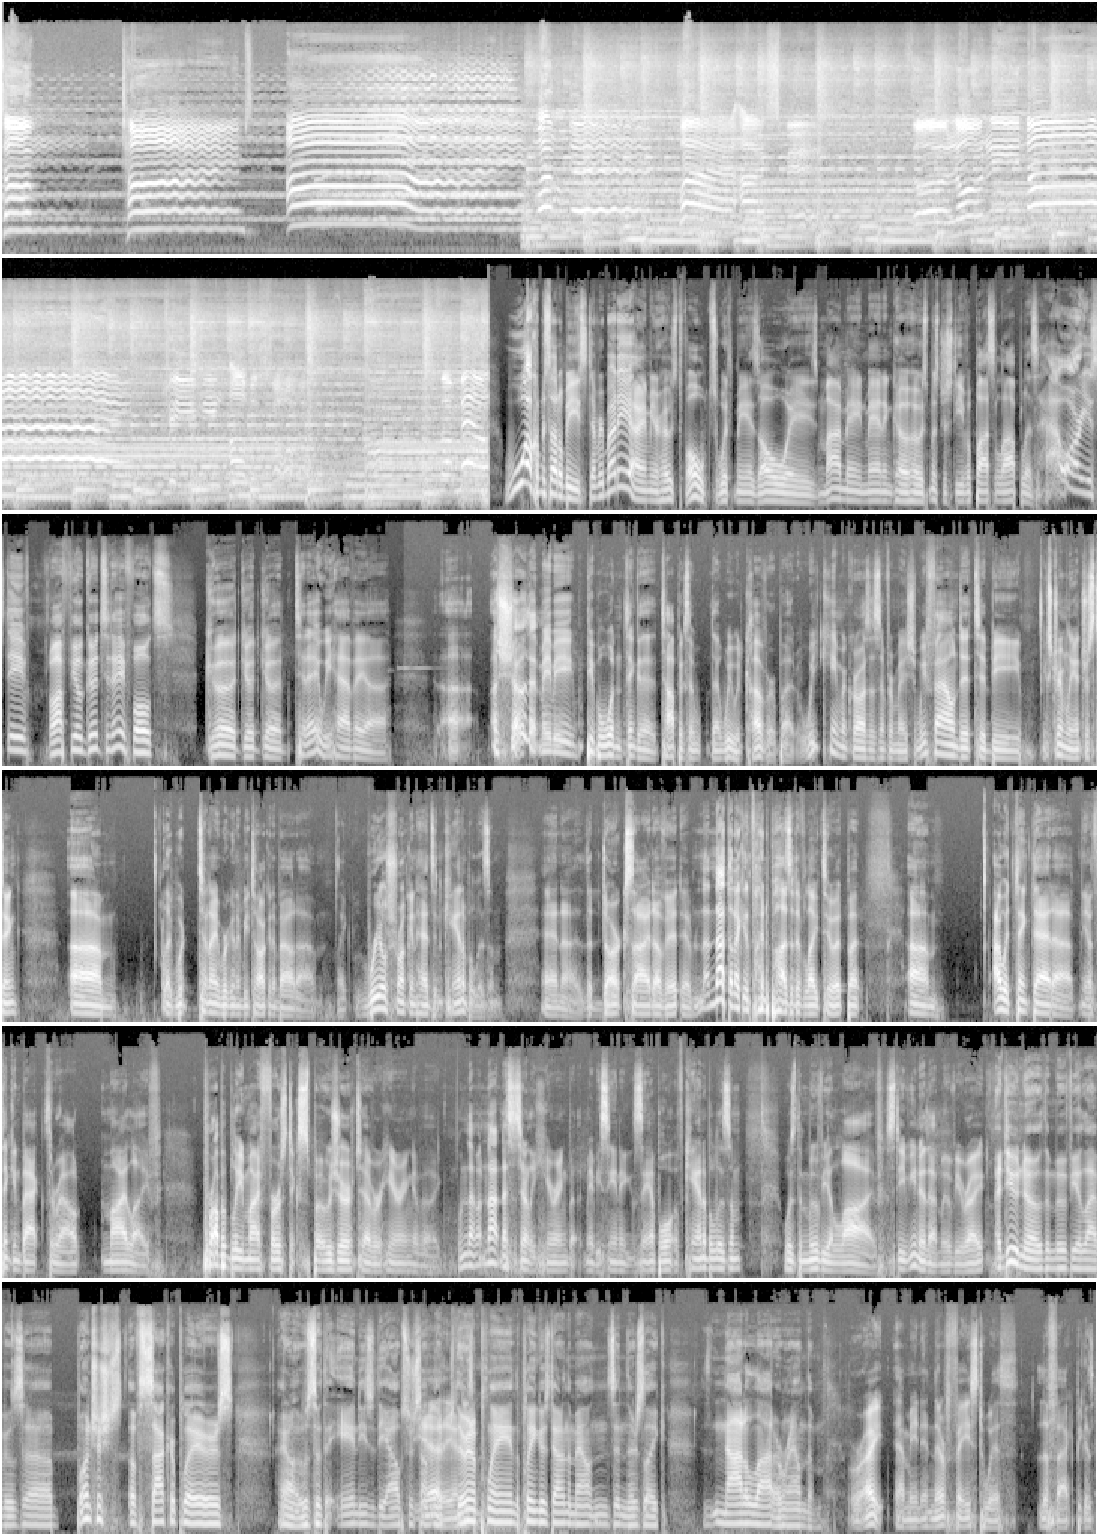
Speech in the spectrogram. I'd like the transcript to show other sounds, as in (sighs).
Sometimes I wonder why Welcome to Subtle Beast, everybody. I am your host, Foltz. With me, as always, my main man and co-host, Mr. Steve Apostolopoulos. How are you, Steve? Oh, I feel good today, folks. Good, good, good. Today we have a uh, uh, a show that maybe people wouldn't think of the topics that, that we would cover, but we came across this information. We found it to be extremely interesting. Um, like we're, tonight, we're going to be talking about um, like real shrunken heads and cannibalism, and uh, the dark side of it. And not that I can (laughs) find a positive light to it, but um, I would think that uh, you know, thinking back throughout my life, probably my first exposure to ever hearing of a not not necessarily hearing, but maybe seeing an example of cannibalism was the movie Alive. Steve, you know that movie, right? I do know the movie Alive. It was a bunch of, sh- of soccer players. I don't know. It was the Andes or the Alps or something. Yeah, the they're in a plane. The plane goes down in the mountains, and there's like not a lot around them. Right. I mean, and they're faced with the fact because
